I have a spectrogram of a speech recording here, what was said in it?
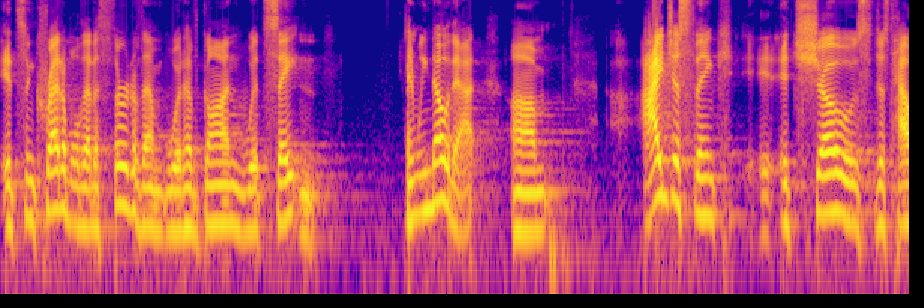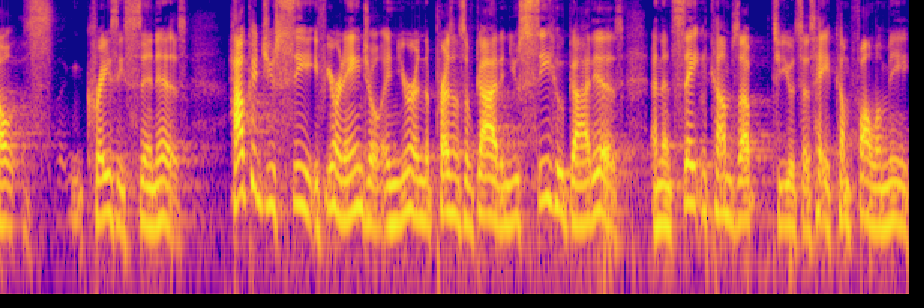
it's incredible that a third of them would have gone with Satan. And we know that. Um, I just think it shows just how crazy sin is. How could you see, if you're an angel and you're in the presence of God and you see who God is, and then Satan comes up to you and says, Hey, come follow me,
